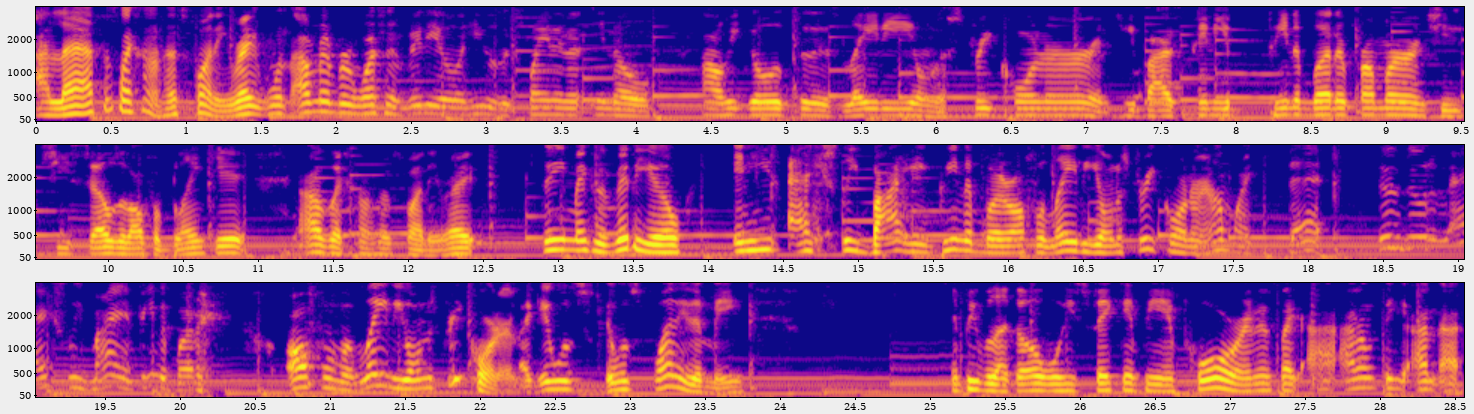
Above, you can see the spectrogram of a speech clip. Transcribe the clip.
I laugh. It's like, huh, that's funny, right? When I remember watching a video and he was explaining, you know, how he goes to this lady on the street corner and he buys peanut peanut butter from her and she she sells it off a blanket. I was like, huh, that's funny, right? Then he makes a video and he's actually buying peanut butter off a lady on the street corner. And I'm like, that this dude is actually buying peanut butter off of a lady on the street corner. Like it was it was funny to me. And people like, oh well, he's faking being poor, and it's like I, I don't think I'm not.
